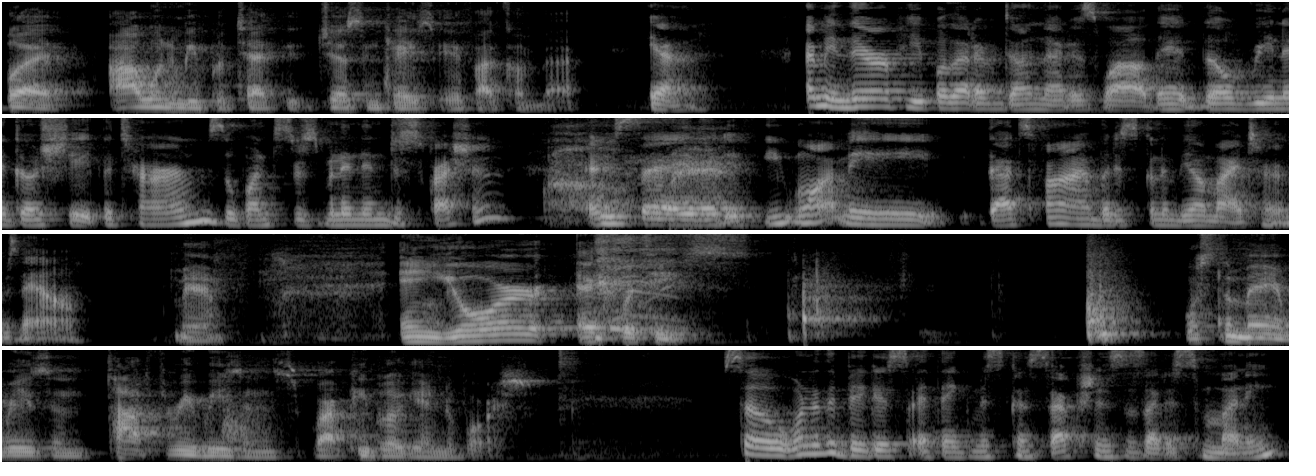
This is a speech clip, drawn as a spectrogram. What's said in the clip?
but I want to be protected just in case if I come back." Yeah. I mean, there are people that have done that as well. They, they'll renegotiate the terms once there's been an indiscretion and say that if you want me, that's fine, but it's going to be on my terms now. Man. In your expertise, what's the main reason, top three reasons why people are getting divorced? So, one of the biggest, I think, misconceptions is that it's money.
